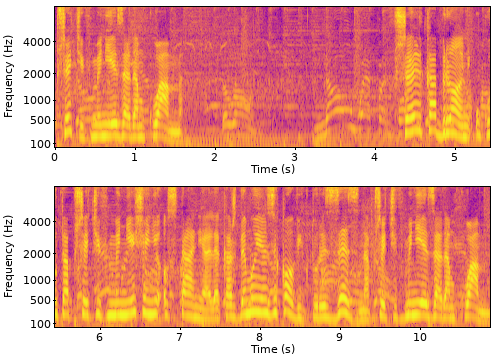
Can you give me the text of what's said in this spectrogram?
przeciw mnie zadam kłam. Wszelka broń ukuta przeciw mnie się nie ostanie, ale każdemu językowi, który zezna, przeciw mnie zadam kłam.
